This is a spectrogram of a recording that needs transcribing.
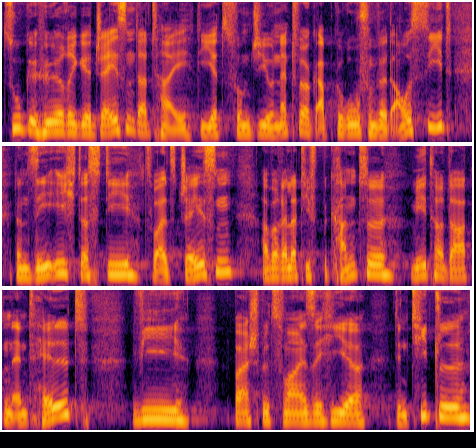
zugehörige JSON-Datei, die jetzt vom GeoNetwork abgerufen wird, aussieht, dann sehe ich, dass die zwar als JSON, aber relativ bekannte Metadaten enthält, wie beispielsweise hier den Titel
